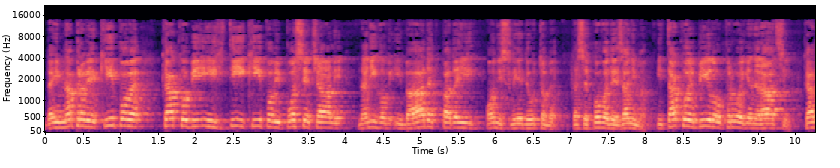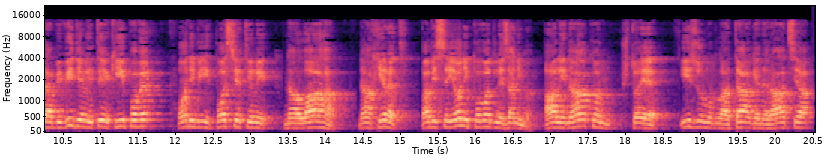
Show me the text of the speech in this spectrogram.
da im naprave kipove kako bi ih ti kipovi posjećali na njihov ibadet pa da ih oni slijede u tome, da se povode za njima. I tako je bilo u prvoj generaciji. Kada bi vidjeli te kipove, oni bi ih posjetili na Allaha, na Ahiret, pa bi se i oni povodili za njima. Ali nakon što je izumrla ta generacija,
